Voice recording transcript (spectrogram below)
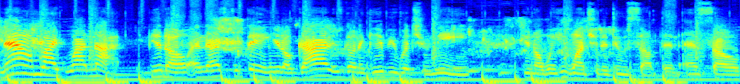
now I'm like, why not? You know, and that's the thing. You know, God is gonna give you what you need. You know, when He wants you to do something, and so.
